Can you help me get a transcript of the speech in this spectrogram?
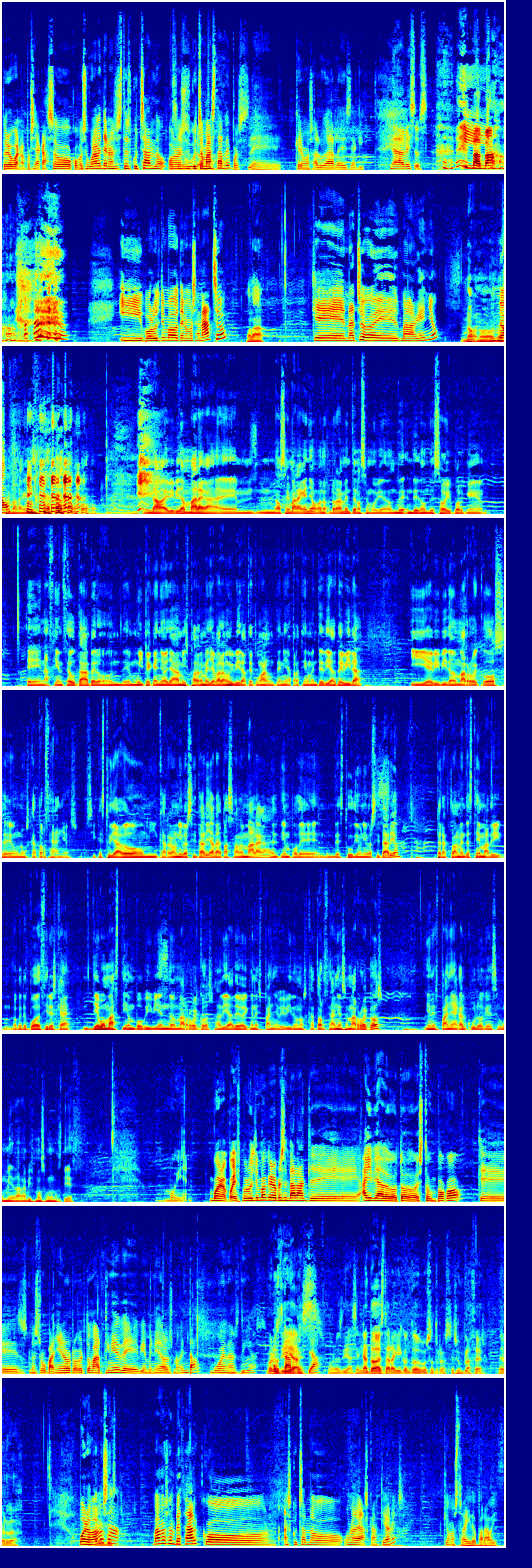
Pero bueno, por si acaso, como seguramente nos esté escuchando o nos Seguro. escuche más tarde, pues eh, queremos saludarle desde aquí. Nada, besos. Y- Papá. Y por último tenemos a Nacho, Hola. que Nacho es malagueño. No, no, no, No. soy malagueño. no, he vivido en Málaga. Eh, no soy malagueño. Bueno, realmente no sé muy bien dónde- de dónde soy porque eh, nací en Ceuta, pero de muy pequeño ya mis padres me llevaron a vivir a Tetuán. Tenía prácticamente días de vida. Y he vivido en Marruecos eh, unos 14 años. Sí que he estudiado mi carrera universitaria, la he pasado en Málaga, el tiempo de, de estudio universitario, pero actualmente estoy en Madrid. Lo que te puedo decir es que llevo más tiempo viviendo en Marruecos a día de hoy que en España. He vivido unos 14 años en Marruecos y en España calculo que según mi edad ahora mismo son unos 10. Muy bien. Bueno, pues por último quiero presentar a que ha ideado todo esto un poco, que es nuestro compañero Roberto Martínez de Bienvenido a los 90. Buenos días. Buenos o días. tardes ya. Buenos días. Encantado de estar aquí con todos vosotros. Es un placer, de verdad. Bueno, vamos a, vamos a empezar con escuchando una de las canciones que hemos traído para hoy.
